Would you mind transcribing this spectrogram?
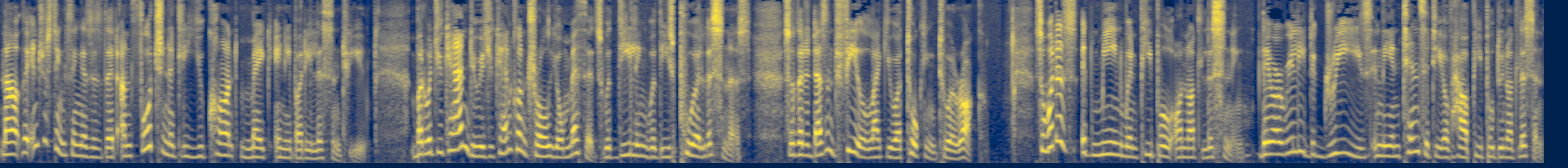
Now, the interesting thing is, is that unfortunately you can't make anybody listen to you. But what you can do is you can control your methods with dealing with these poor listeners so that it doesn't feel like you are talking to a rock. So, what does it mean when people are not listening? There are really degrees in the intensity of how people do not listen.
